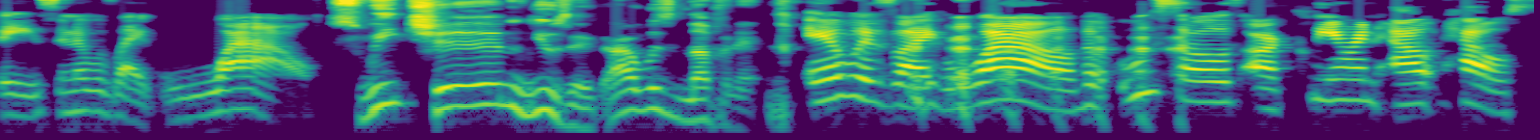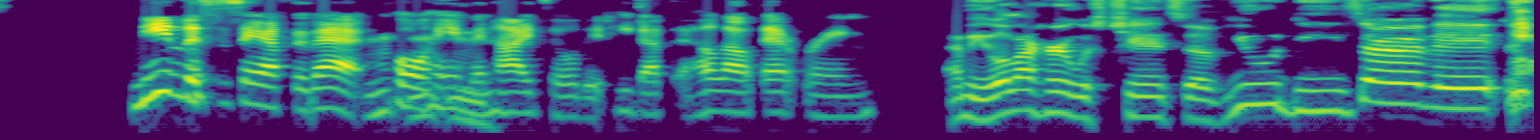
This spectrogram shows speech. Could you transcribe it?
face. And it was like, wow. Sweet chin music. I was loving it. It was like, wow, the Usos are clearing out house. Needless to say, after that, Mm-mm-mm. Paul Heyman hightailed it. He got the hell out that ring. I mean, all I heard was chants of "You deserve it." it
